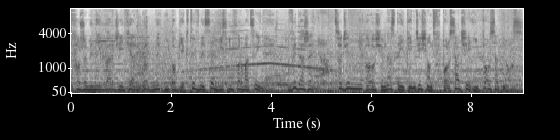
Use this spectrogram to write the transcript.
Tworzymy najbardziej wiarygodny i obiektywny serwis informacyjny. Wydarzenia. Codziennie o 18.50 w Polsacie i Polsat News.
